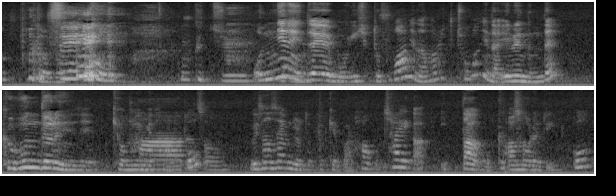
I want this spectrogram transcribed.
아프더라고. 그치. 그렇겠지. 언니는 이제 뭐 20대 후반이나 30대 초반이나 이랬는데 그분들은 이제 겪는 게 다르고. 의사 선생님들도 그렇게 말하고 차이가 있다고 그쵸. 아무래도 있고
